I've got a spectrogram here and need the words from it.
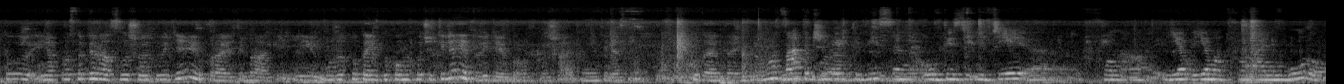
кто... Я просто первый раз слышу эту идею про эти браки, и может кто-то из духовных учителей эту идею провозглашает, мне интересно, откуда эта информация? Откуда möchte wissen, идеи? ob diese Idee von je- jemand von einem Guru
